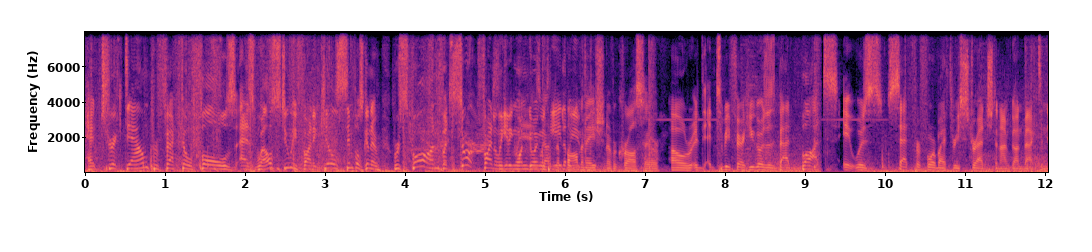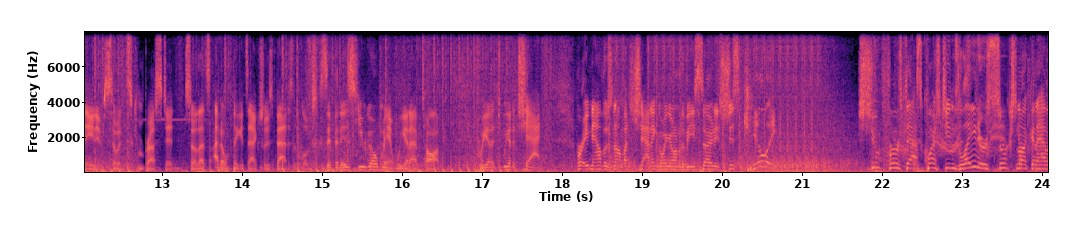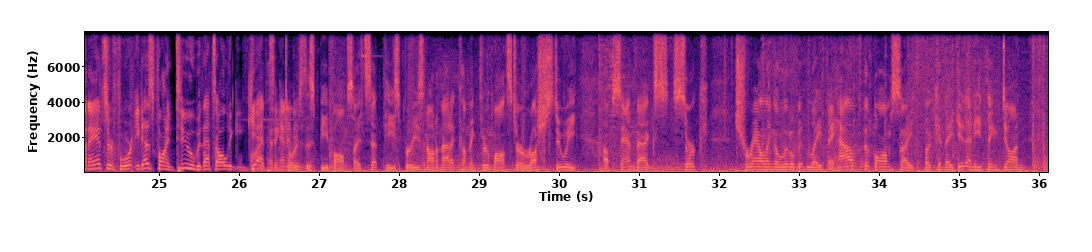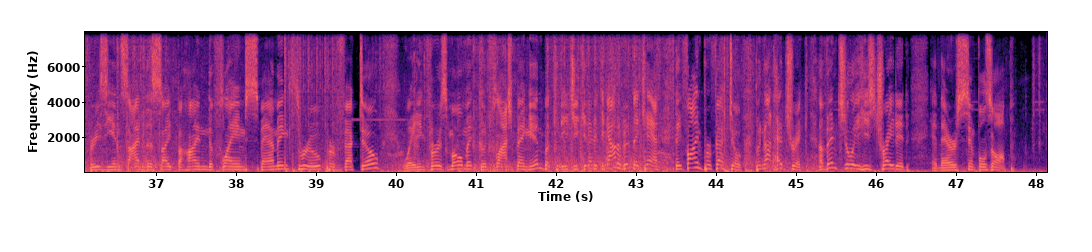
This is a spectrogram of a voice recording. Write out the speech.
Head trick down, Perfecto falls as well. Stewie finding kills. Simple's going to respond, but CeRq finally getting one going He's with the an abomination of a crosshair. Oh, to be fair, Hugo's is bad, but it was set for 4x3 stretched, and I've gone back to native, so it's compressed it. So that's I don't think it's actually as bad as it looks, because if it is Hugo, man, we got to have talk. We got to we got to chat. Right now, there's not much chatting going on on the B side. It's just killing. Shoot first, ask questions later. CeRq's not going to have an answer for it. He does find two, but that's all he can Five get. heading and towards this B bomb site set piece. Brehze and automatic coming through Monster. Rush Stewie up sandbags. CeRq trailing a little bit late. They have the bomb site, but can they get anything done? Breezy inside of the site behind the flames, spamming through. Perfecto waiting for his moment. Good flashbang in, but can EG get anything out of it? They can. They find Perfecto, but not Head Trick. Eventually he's traded, and there's Simple's op.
